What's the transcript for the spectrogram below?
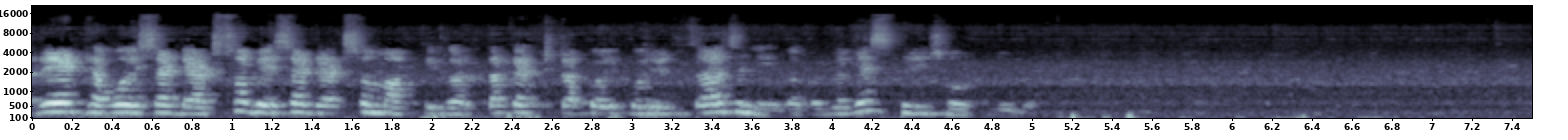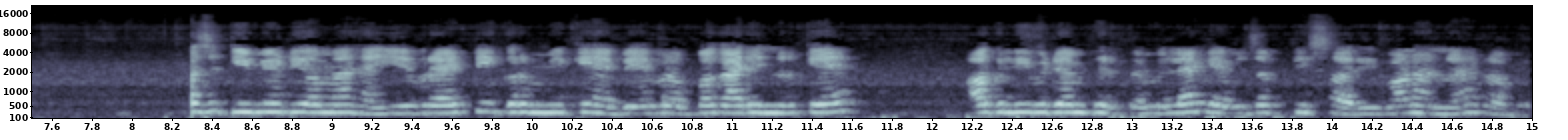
रेट है वो ऐसा डेढ़ सौ बेसा डेढ़ सौ माफ़ के घर तक एक्स्ट्रा कोई कोई चार्ज नहीं लगा स्क्रीन शॉट ले लो। आज की वीडियो में है ये वैरायटी गर्मी के हैं बगारी के, अगली वीडियो में फिर पे मिलेंगे जब सारी बनाना है रब।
